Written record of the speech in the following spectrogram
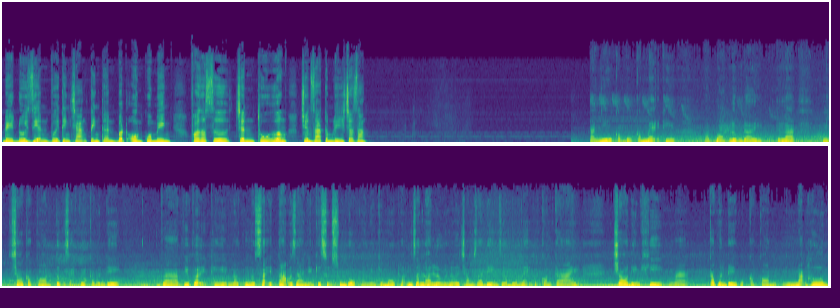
để đối diện với tình trạng tinh thần bất ổn của mình. Phó giáo sư Trần Thu Hương, chuyên gia tâm lý cho rằng. Khá nhiều các bố các mẹ thì à, bỏ lừng đấy, tức là cho các con tự giải quyết các vấn đề và vì vậy thì nó nó sẽ tạo ra những cái sự xung đột và những cái mâu thuẫn rất là lớn ở trong gia đình giữa bố mẹ với con cái cho đến khi mà các vấn đề của các con nặng hơn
